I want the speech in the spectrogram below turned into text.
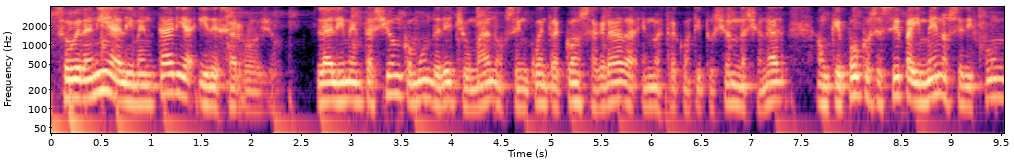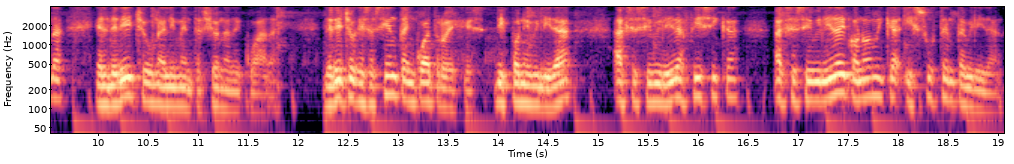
Soberanía alimentaria y desarrollo. La alimentación como un derecho humano se encuentra consagrada en nuestra Constitución Nacional, aunque poco se sepa y menos se difunda el derecho a una alimentación adecuada. Derecho que se asienta en cuatro ejes, disponibilidad, accesibilidad física, accesibilidad económica y sustentabilidad.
